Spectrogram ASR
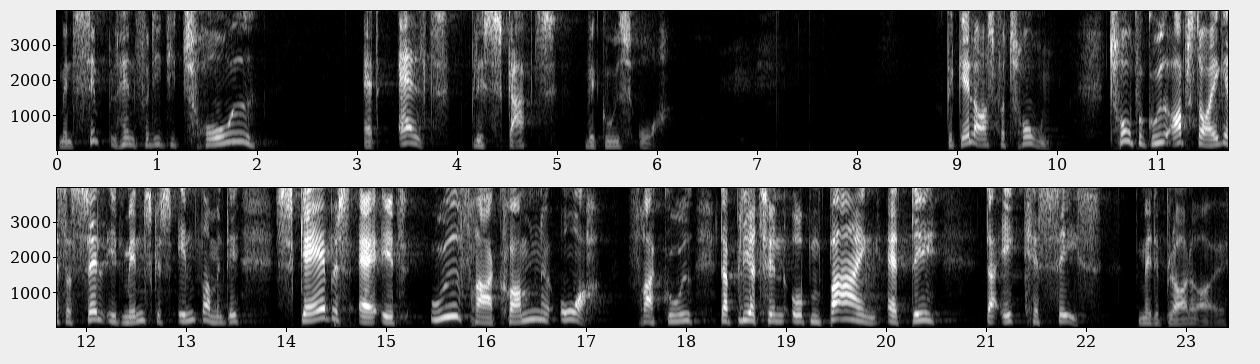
men simpelthen fordi de troede, at alt blev skabt ved Guds ord. Det gælder også for troen. Tro på Gud opstår ikke af sig selv i et menneskes indre, men det skabes af et udefra kommende ord fra Gud, der bliver til en åbenbaring af det, der ikke kan ses med det blotte øje.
